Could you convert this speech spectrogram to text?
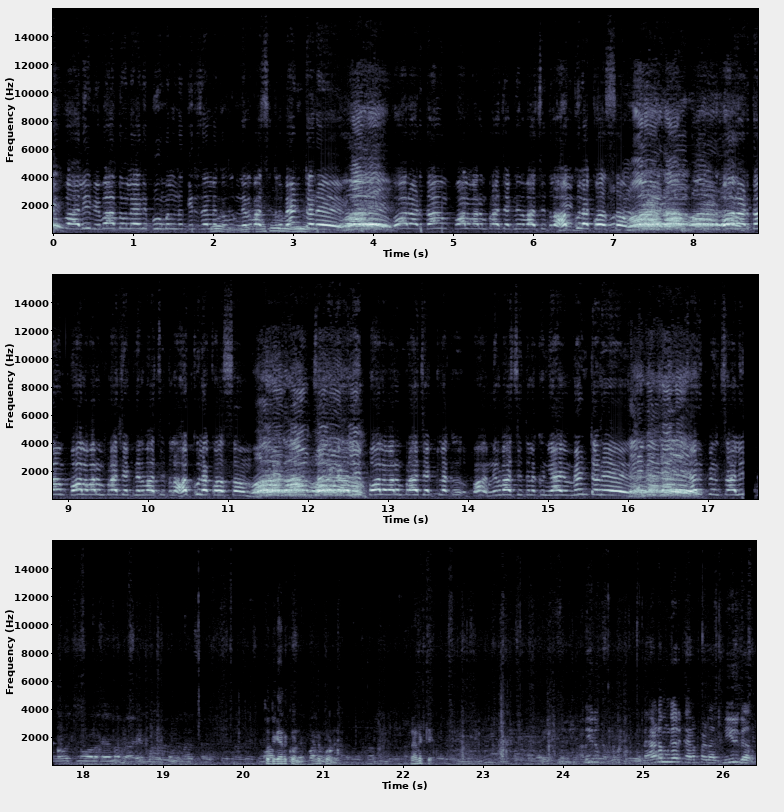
ఇవ్వాలి వివాదం లేని గిరిజనులకు నిర్వాసితులు వెంటనే పోరాడుతాం పోలవరం ప్రాజెక్ట్ నిర్వాసితుల హక్కుల కోసం. పోరాడుతాం పోలవరం ప్రాజెక్ట్ నిర్వాసితుల హక్కుల కోసం. జరగాలి పోలవరం ప్రాజెక్టులకు నిర్వాసితులకు న్యాయం వెంటనే. జరిపించాలి. కొద్దిగా అనుకోండి అనుకోండి వెనక్కి. మీరు మేడం గారు కనపడాలి మీరు గారు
